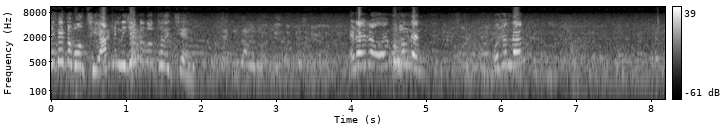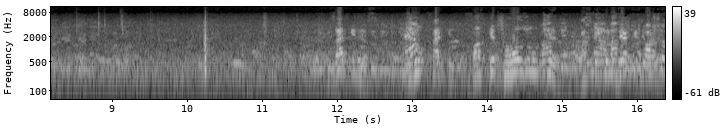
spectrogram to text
থেকেই তো বলছি আপনি নিজেই তো তথ্য দিচ্ছেন একই দামে বিক্রি। এটা এটা ওই ওজন দেন ওজন দেন চার কেজি আছে হ্যাঁ? শুধু চার কেজি বাস্কেট সহ ওজন হচ্ছে? বাস্কেট? বাস্কেট দেড় কেজি বাস্কেট হবে। পাঁচশো।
